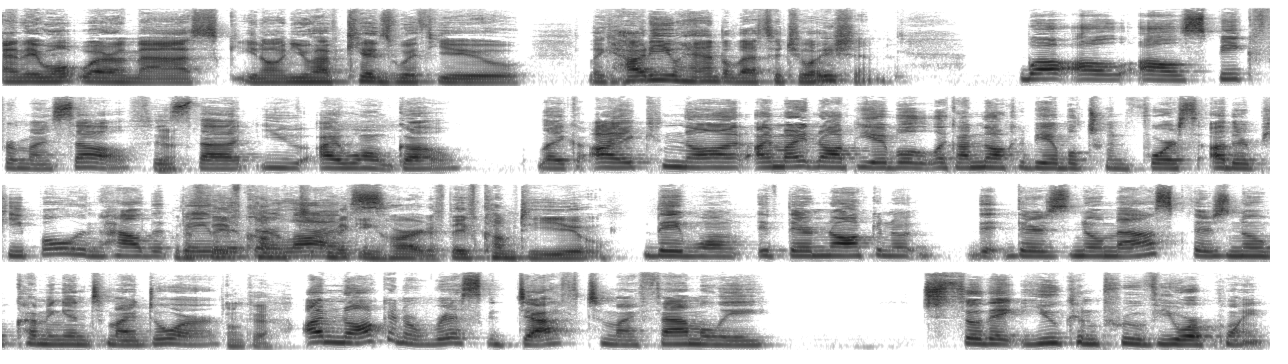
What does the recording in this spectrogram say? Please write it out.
and they won't wear a mask, you know, and you have kids with you, like how do you handle that situation? Well, I'll I'll speak for myself is that you I won't go. Like I cannot I might not be able like I'm not going to be able to enforce other people and how that But they live their lives. making hard, if they've come to you, they won't if they're not going to th- there's no mask, there's no coming into my door. Okay. I'm not going to risk death to my family so that you can prove your point.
